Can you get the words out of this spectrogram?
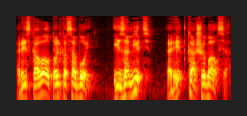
Рисковал только собой. И заметь, редко ошибался.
